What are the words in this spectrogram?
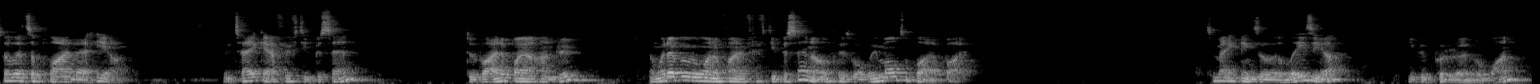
So let's apply that here. We take our 50%, divide it by 100, and whatever we want to find 50% of is what we multiply it by. To make things a little easier, you could put it over 1.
